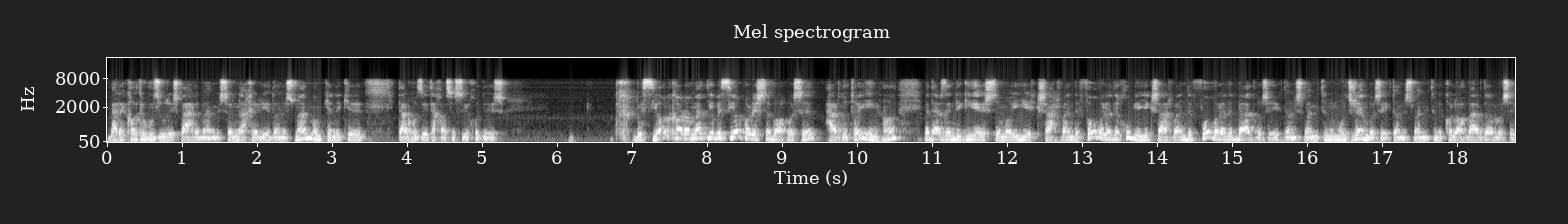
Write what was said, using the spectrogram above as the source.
برکات حضورش بهره مند میشه. نخری دانشمند. ممکنه که در حوزه تخصصی خودش بسیار کارآمد یا بسیار پر اشتباه باشه؟ هر دوتای اینها و در زندگی اجتماعی یک شهروند فوق العاده خوب یا یک شهروند فوق العاده بد باشه. یک دانشمند می‌تونه مجرم باشه یک دانشمند می‌تونه کلاهبردار باشه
